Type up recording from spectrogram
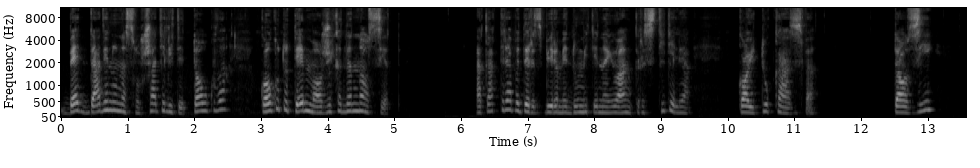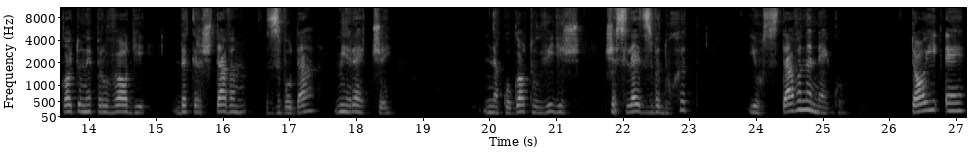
бе дадено на слушателите толкова, колкото те можеха да носят. А как трябва да разбираме думите на Йоанн Кръстителя, който казва Този, който ме проводи да кръщавам с вода, ми рече – на когото видиш, че слезва духът и остава на него, той е,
